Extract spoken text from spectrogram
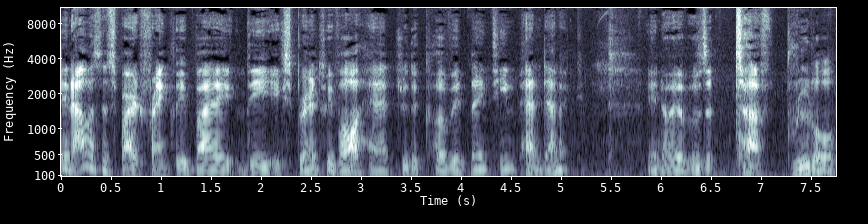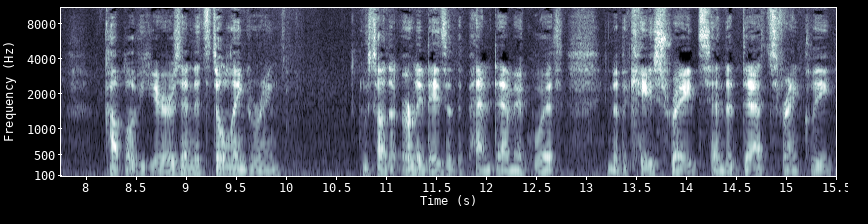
And I was inspired, frankly, by the experience we've all had through the COVID 19 pandemic. You know, it was a tough, brutal couple of years, and it's still lingering. We saw the early days of the pandemic with, you know, the case rates and the deaths, frankly,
